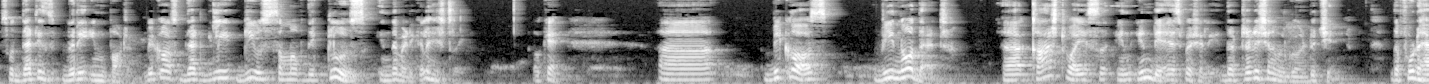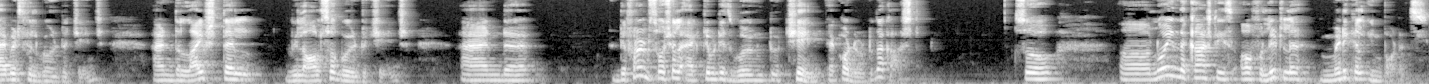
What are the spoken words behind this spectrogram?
so that is very important because that gives some of the clues in the medical history. Okay uh, because we know that uh, caste wise in India especially the tradition will going to change. The food habits will going to change and the lifestyle will also going to change. And uh, different social activities going to change according to the caste. So uh, knowing the caste is of little medical importance.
